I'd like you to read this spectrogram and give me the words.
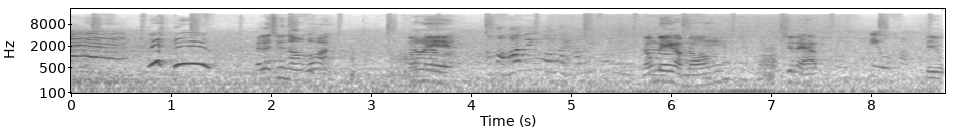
ร์ไปแล้วชื่อน้องเขาอะน้องเมย์ขอภาพนิ่งโมหน่อยภาพนิ่งโมหน่อยน้องเมย์กับน้องชื่ออะไรครับดิวค่ะดิว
